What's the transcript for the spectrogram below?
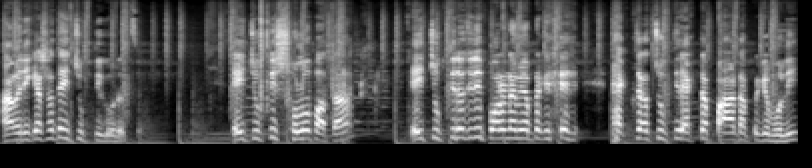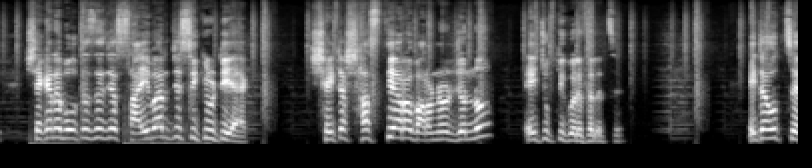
আমেরিকার সাথে এই চুক্তি করেছে। এই চুক্তির ষোলো পাতা, এই চুক্তিটা যদি পড়েন, আমি আপনাকে একটা চুক্তির একটা পার্ট আপনাকে বলি। সেখানে বলতেছে যে সাইবার যে সিকিউরিটি অ্যাক্ট সেইটা শাস্তি আরও বাড়ানোর জন্য এই চুক্তি করে ফেলেছে। এটা হচ্ছে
